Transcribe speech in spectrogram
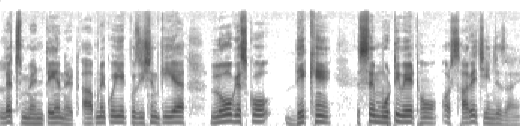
लेट्स मेंटेन इट आपने कोई एक पोजीशन की है लोग इसको देखें इससे मोटिवेट हों और सारे चेंजेस आए।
